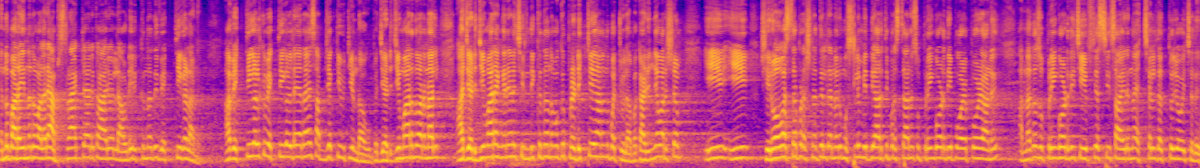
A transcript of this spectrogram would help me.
എന്ന് പറയുന്നത് വളരെ അബ്സ്ട്രാക്റ്റ് ആയ ഒരു കാര്യമല്ല. അവിടെ ഇരിക്കുന്നത് വ്യക്തികളാണ്. ആ വ്യക്തികൾക്ക് വ്യക്തികളുടേതായ സബ്ജക്ടിവിറ്റി ഉണ്ടാകും ഇപ്പോൾ ജഡ്ജിമാർ എന്ന് പറഞ്ഞാൽ ആ ജഡ്ജിമാർ എങ്ങനെയാണ് ചിന്തിക്കുന്നത് നമുക്ക് പ്രഡിക്റ്റ് ചെയ്യാനൊന്നും പറ്റില്ല അപ്പോൾ കഴിഞ്ഞ വർഷം ഈ ഈ ശിരോവസ്ത്ര പ്രശ്നത്തിൽ തന്നെ ഒരു മുസ്ലിം വിദ്യാർത്ഥി പ്രസ്ഥാനം സുപ്രീം കോടതി പോയപ്പോഴാണ് അന്നത്തെ സുപ്രീം കോടതി ചീഫ് ജസ്റ്റിസ് ആയിരുന്ന എച്ച് എൽ ദത്തു ചോദിച്ചത്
